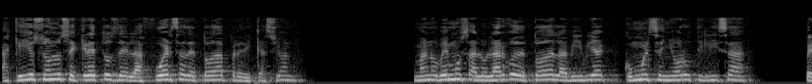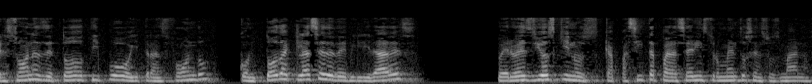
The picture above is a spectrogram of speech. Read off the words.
Aquellos son los secretos de la fuerza de toda predicación. Hermano, vemos a lo largo de toda la Biblia cómo el Señor utiliza personas de todo tipo y trasfondo, con toda clase de debilidades, pero es Dios quien nos capacita para ser instrumentos en sus manos.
